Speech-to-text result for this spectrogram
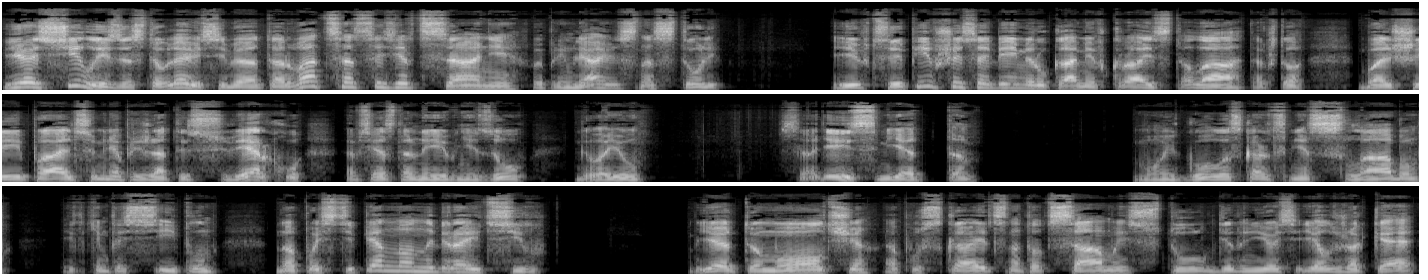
Я силой заставляю себя оторваться от созерцания, выпрямляюсь на стуле и, вцепившись обеими руками в край стола, так что большие пальцы у меня прижаты сверху, а все остальные внизу, говорю, «Садись, Мьетта». Мой голос кажется мне слабым и каким-то сиплым, но постепенно он набирает силу. Ето молча опускается на тот самый стул, где до нее сидел Жаке,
